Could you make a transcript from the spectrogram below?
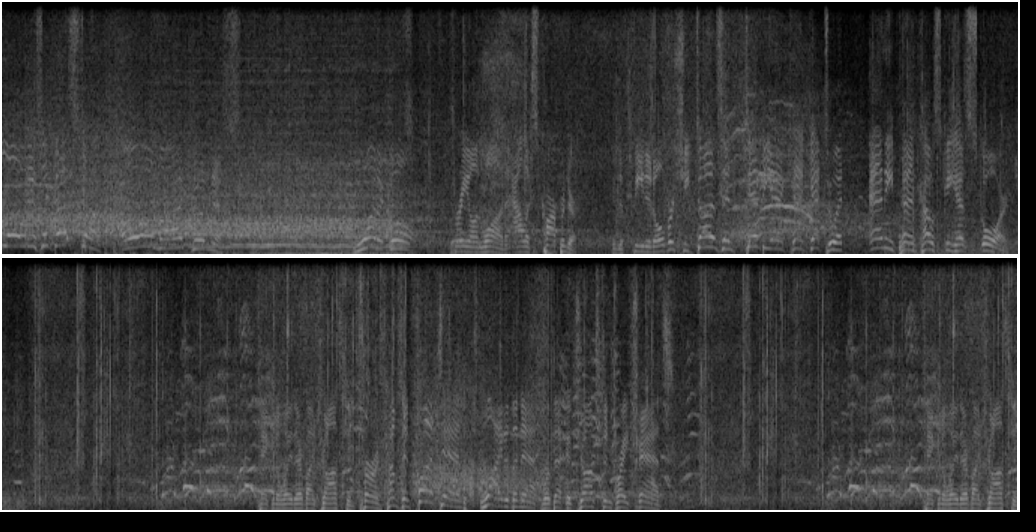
alone is Agosta. Oh, my goodness. What a goal. Three on one, Alex Carpenter. To feed it over. She does, and Desbiens can't get to it. Annie Pankowski has scored. Taken away there by Johnston. Turns, comes in front and wide of the net. Rebecca Johnston, great chance. Taken away there by Johnston.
